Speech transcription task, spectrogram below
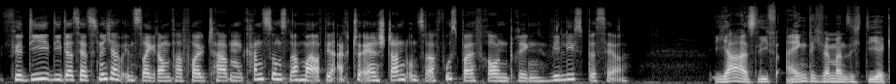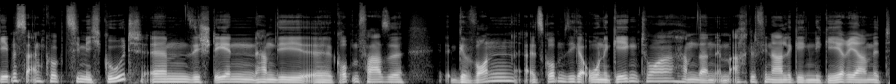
Für die, die das jetzt nicht auf Instagram verfolgt haben, kannst du uns nochmal auf den aktuellen Stand unserer Fußballfrauen bringen? Wie lief es bisher? Ja, es lief eigentlich, wenn man sich die Ergebnisse anguckt, ziemlich gut. Ähm, sie stehen, haben die äh, Gruppenphase gewonnen als Gruppensieger ohne Gegentor, haben dann im Achtelfinale gegen Nigeria mit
